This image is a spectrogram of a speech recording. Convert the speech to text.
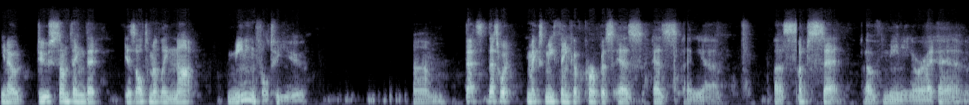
you know do something that is ultimately not meaningful to you um, that's that's what makes me think of purpose as as a, uh, a subset of meaning or a, a,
